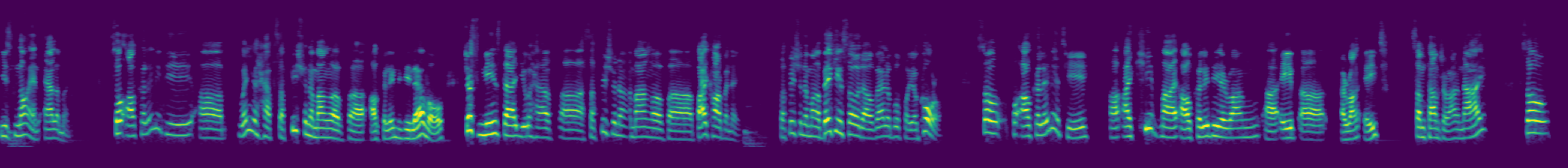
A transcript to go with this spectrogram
It's not an element. So alkalinity, uh, when you have sufficient amount of uh, alkalinity level, just means that you have uh, sufficient amount of uh, bicarbonate, sufficient amount of baking soda available for your coral. So for alkalinity, uh, I keep my alkalinity around uh, eight, around eight, sometimes around nine. So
